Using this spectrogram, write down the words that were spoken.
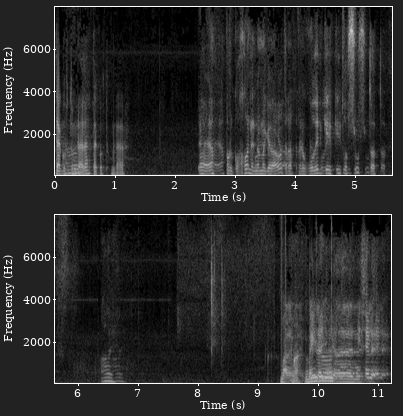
Te acostumbrarás, te acostumbrarás. ya, ya, por cojones, no me queda otra. Pero joder, qué puto susto. Ay. Vale, Más ¿veis la lluvia de misiles?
